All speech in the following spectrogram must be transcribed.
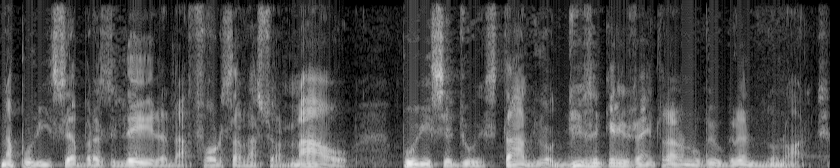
na polícia brasileira, na Força Nacional, polícia de um estado, dizem que eles já entraram no Rio Grande do Norte.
